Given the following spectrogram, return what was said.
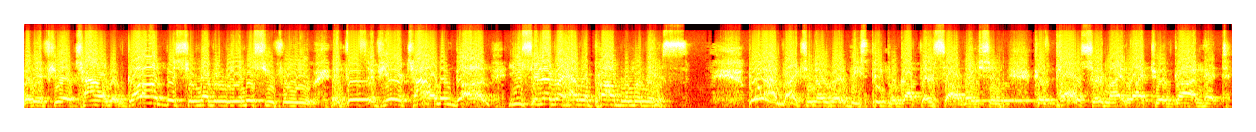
but if you're a child of God, this should never be an issue for you. If, this, if you're a child of God, you should never have a problem with this. Boy, I'd like to know where these people got their salvation, because Paul sure might like to have gotten it.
